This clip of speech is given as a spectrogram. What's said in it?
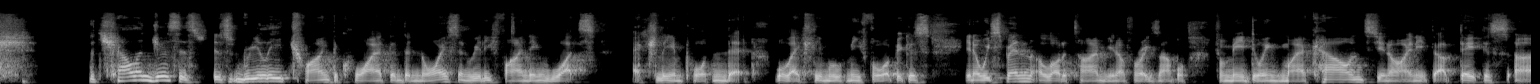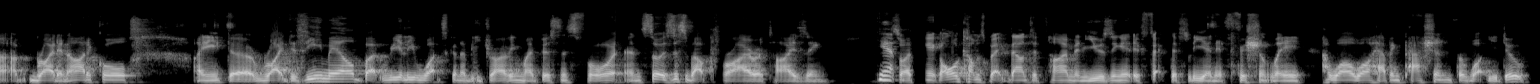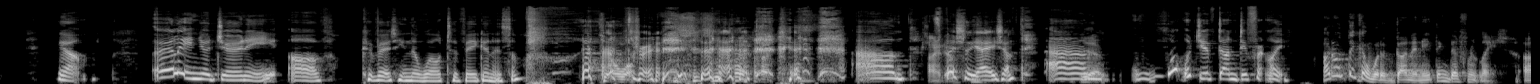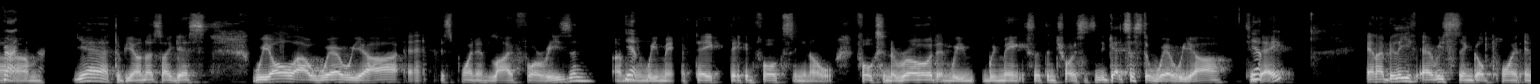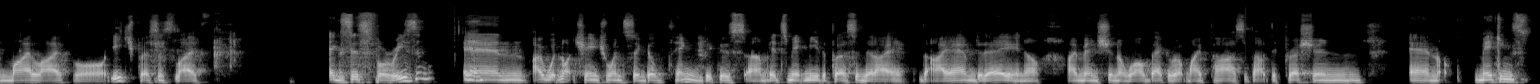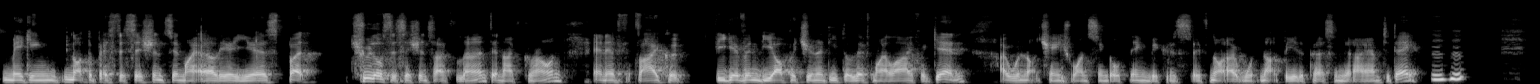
the challenges is is really trying to quieten the noise and really finding what's actually important that will actually move me forward because you know we spend a lot of time you know for example for me doing my accounts you know i need to update this uh, write an article i need to write this email but really what's going to be driving my business forward and so it's just about prioritizing yeah. So I think it all comes back down to time and using it effectively and efficiently while while having passion for what you do. Yeah. Early in your journey of converting the world to veganism, um, especially Asia, um, yeah. what would you have done differently? I don't think I would have done anything differently. Um, right. Yeah, to be honest, I guess we all are where we are at this point in life for a reason. I mean, yep. we may have take, taken folks, you know, folks in the road and we, we make certain choices and it gets us to where we are today. Yep. And I believe every single point in my life or each person's life exists for a reason. Yeah. And I would not change one single thing because um, it's made me the person that I that I am today. You know, I mentioned a while back about my past, about depression and making making not the best decisions in my earlier years, but through those decisions, I've learned and I've grown. And if I could be given the opportunity to live my life again, I would not change one single thing because if not, I would not be the person that I am today. Mm-hmm.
